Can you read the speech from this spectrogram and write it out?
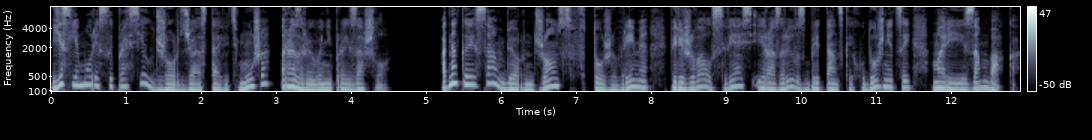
Если Моррис и просил Джорджа оставить мужа, разрыва не произошло. Однако и сам Бёрн Джонс в то же время переживал связь и разрыв с британской художницей Марией Замбака,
